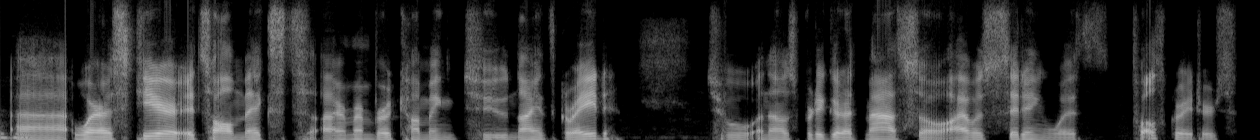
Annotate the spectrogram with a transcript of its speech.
Mm-hmm. Uh, whereas here it's all mixed. I remember coming to ninth grade to, and I was pretty good at math, so I was sitting with 12th graders.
